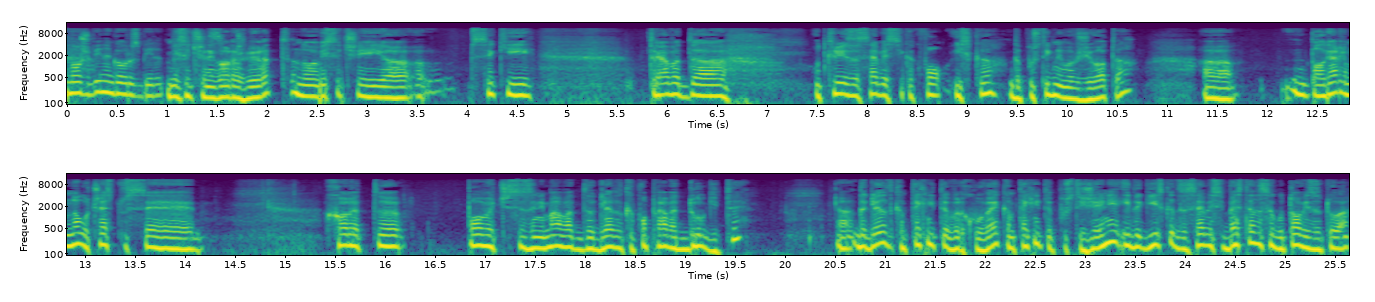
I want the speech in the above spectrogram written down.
Може би не го разбират. Мисля, че не го разбират, но мисля, че а, всеки трябва да открие за себе си какво иска да постигне в живота. А, България много често се хората повече се занимават да гледат какво правят другите, да гледат към техните върхове, към техните постижения и да ги искат за себе си, без те да са готови за това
